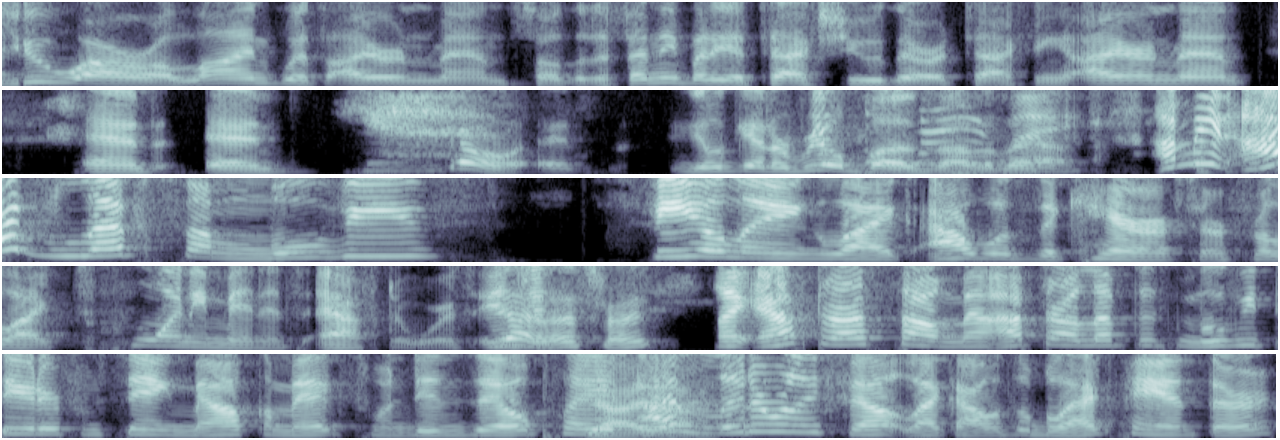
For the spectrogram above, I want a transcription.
Yes. you are aligned with Iron Man so that if anybody attacks you, they're attacking Iron Man. And and Yeah. no, you'll get a real It's buzz out of that. I mean, I've left some movies feeling like I was the character for like 20 minutes afterwards. And Yeah, just that's right. Like after I saw Mal- after I left this movie theater from seeing Malcolm X when Denzel played, Yeah, I literally felt like I was a Black Panther,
